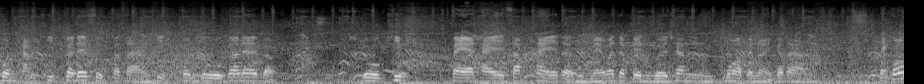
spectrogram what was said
คนทำคลิปก็ได้ฝึกภาษาอังกฤษคนดูก็ได้แบบดูคลิปแปลไทยซับไทยแต่ถึงแม้ว่าจะเป็นเวอร์ชั่นมั่วไปหน่อยก็ตาม แต่ก็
